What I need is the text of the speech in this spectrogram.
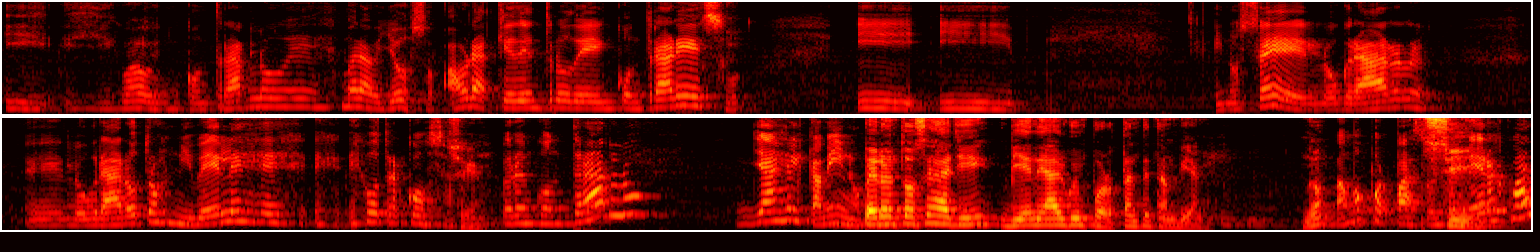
Y, y wow, encontrarlo es maravilloso. Ahora que dentro de encontrar eso y, y, y no sé, lograr, eh, lograr otros niveles es, es- es otra cosa. Sí. Pero encontrarlo ya es el camino. Pero entonces allí viene algo importante también, ¿no? Vamos por pasos. ¿El Sí. primero es cuál?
